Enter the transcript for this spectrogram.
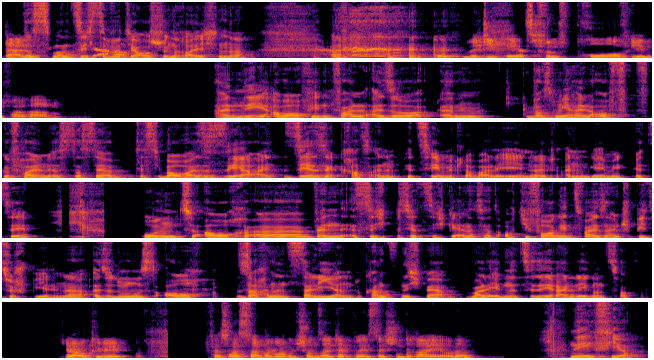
dann, das 20. Ja. wird ja auch schon reichen, ne? wird die PS5 Pro auf jeden Fall haben. Ah, nee, aber auf jeden Fall, also, ähm, was mir halt aufgefallen ist, dass der, dass die Bauweise sehr, sehr, sehr krass einem PC mittlerweile ähnelt, einem Gaming-PC. Und auch, äh, wenn es sich bis jetzt nicht geändert hat, auch die Vorgehensweise, ein Spiel zu spielen. Ne? Also du musst auch Sachen installieren. Du kannst nicht mehr mal eben eine CD reinlegen und zocken. Ja, okay. Das hast du aber, glaube ich, schon seit der PlayStation 3, oder? Nee, vier.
